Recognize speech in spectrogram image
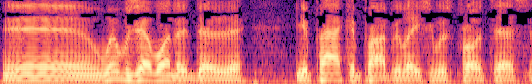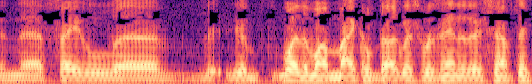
uh, what was that one? Uh, your packet population was protesting uh, fatal. Uh, what the one Michael Douglas was in it or something.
